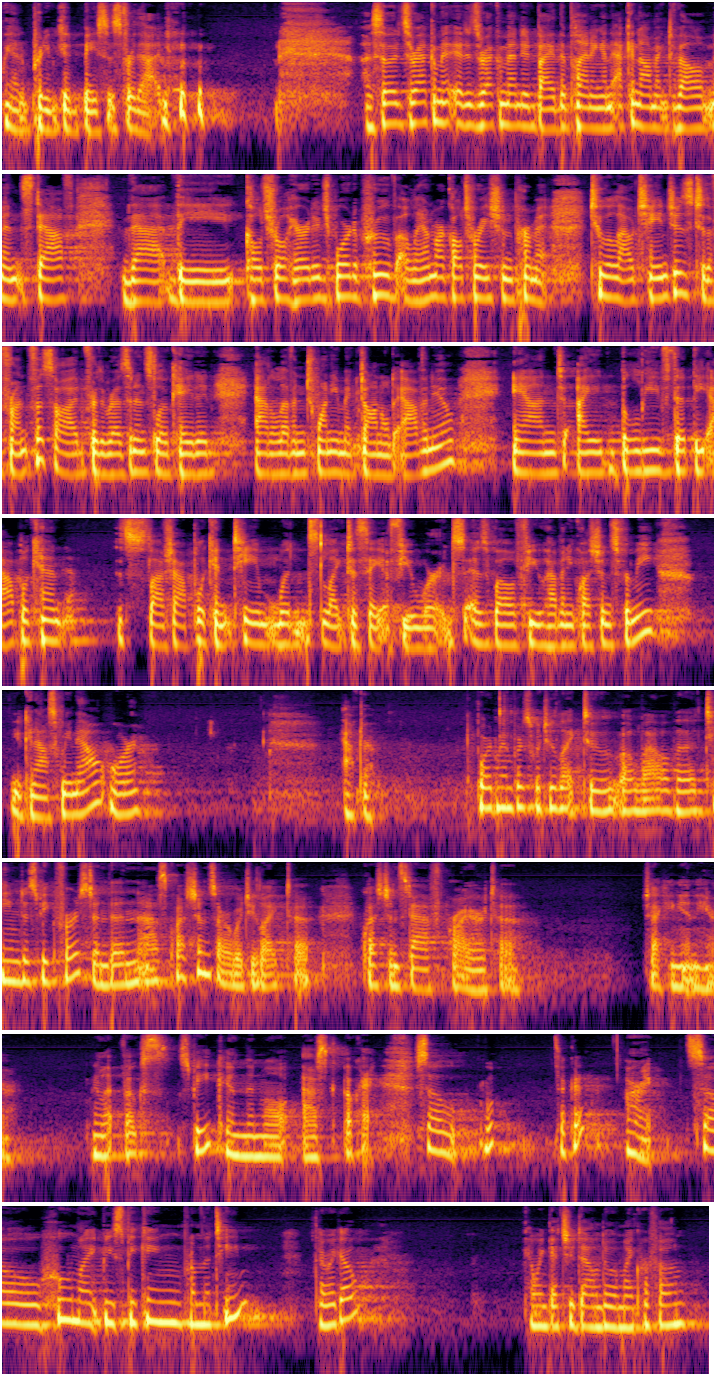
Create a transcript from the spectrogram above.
we had a pretty good basis for that. So it's recommend, it is recommended by the Planning and Economic Development staff that the Cultural Heritage Board approve a landmark alteration permit to allow changes to the front facade for the residents located at 1120 McDonald Avenue. And I believe that the applicant slash applicant team would like to say a few words as well. If you have any questions for me, you can ask me now or after. Board members, would you like to allow the team to speak first and then ask questions, or would you like to question staff prior to checking in here? We let folks speak and then we'll ask, okay. So, whoop, is that good? All right, so who might be speaking from the team? There we go. Can we get you down to a microphone?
